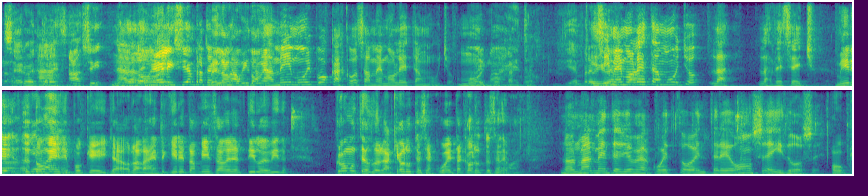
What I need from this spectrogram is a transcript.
Cero estrés. Ah, Ah, sí. Nada don Eli siempre ha tenido ¿Verdad, una vida. A mí muy pocas cosas me molestan mucho. Muy pocas cosas. Siempre Y si me molestan mucho, las, las desecho. Mire, don Eli, porque ya ahora la gente quiere también saber el estilo de vida. ¿Cómo usted duerme? ¿A qué hora usted se acuesta? ¿A qué hora usted se levanta? Normalmente yo me acuesto entre 11 y 12. Ok.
